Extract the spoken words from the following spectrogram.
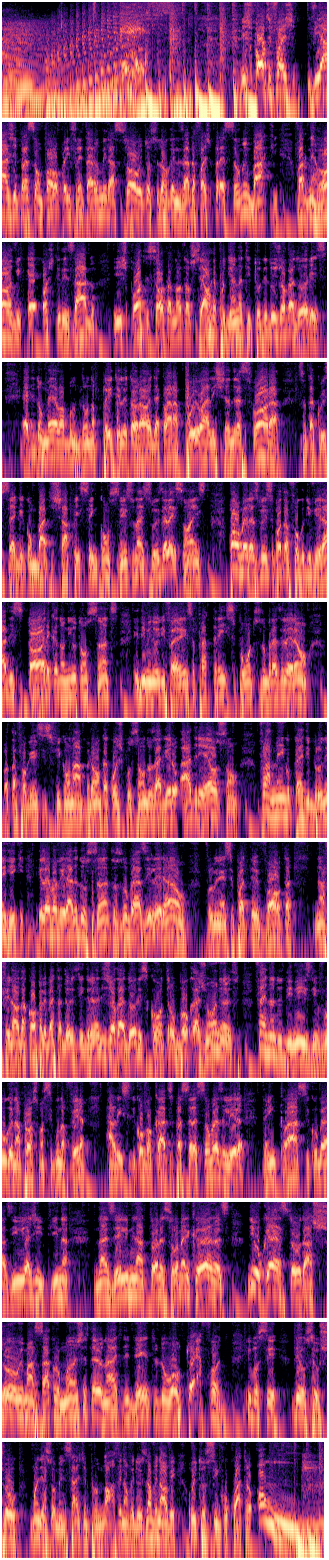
Esporte faz viagem para São Paulo para enfrentar o Mirassol e torcida organizada faz pressão no embarque. Wagner Love é hostilizado e esporte solta nota oficial repudiando a atitude dos jogadores. Edno Melo abandona pleito eleitoral e declara apoio a Alexandre Asfora. Santa Cruz segue com bate-chapa e sem consenso nas suas eleições. Palmeiras vence Botafogo de virada histórica no Newton Santos e diminui diferença para três pontos no Brasileirão. Botafoguenses ficam na bronca com a expulsão do zagueiro Adrielson. Flamengo perde Bruno Henrique e leva a virada do Santos no Brasileirão. Fluminense pode ter volta na final da Copa Libertadores de grandes jogadores contra o Boca Juniors. Fernando Diniz divulga na próxima segunda-feira a lista de convocados para a seleção brasileira. Tem clássico Brasil e Argentina nas eliminatórias sul-americanas. Newcastle dá show e massacra o Manchester United dentro do Old Trafford. E você deu o seu show? Mande a sua mensagem para o 992998541.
